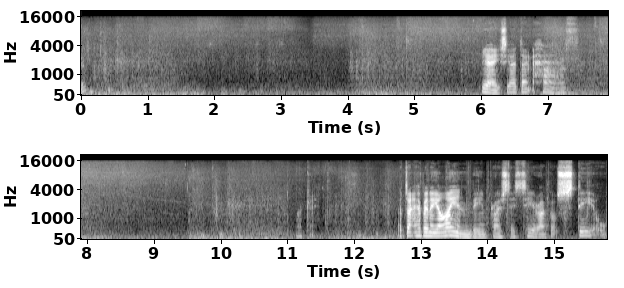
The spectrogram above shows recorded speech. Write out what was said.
oh. Yeah, you see, I don't have. Okay. I don't have any iron being processed here. I've got steel.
